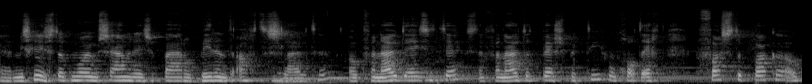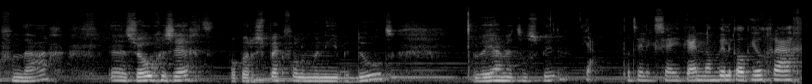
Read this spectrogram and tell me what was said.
Eh, misschien is het ook mooi om samen deze parel biddend af te sluiten. Ook vanuit deze tekst en vanuit het perspectief om God echt vast te pakken, ook vandaag. Eh, zo gezegd, op een respectvolle manier bedoeld. Wil jij met ons bidden? Ja, dat wil ik zeker. En dan wil ik ook heel graag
